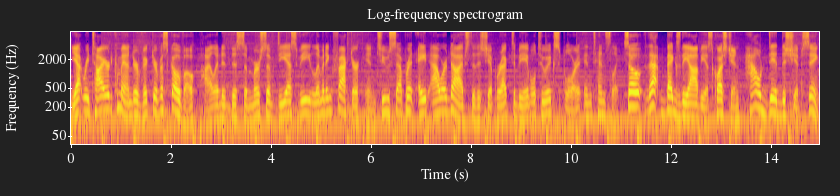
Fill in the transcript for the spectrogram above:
Yet retired Commander Victor Vescovo piloted this submersive DSV limiting factor in two separate 8-hour dives to the shipwreck to be able to explore it intensely. So that begs the obvious question question, how did the ship sink?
